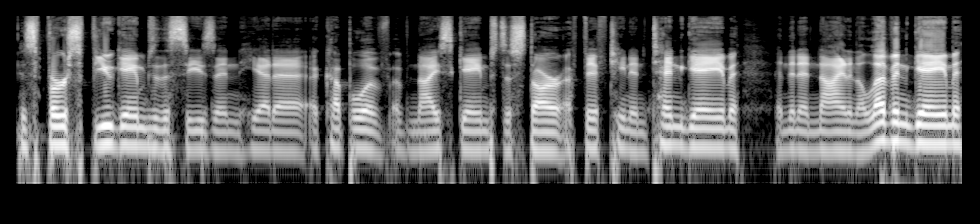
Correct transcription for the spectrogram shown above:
his first few games of the season, he had a, a couple of, of nice games to start a 15 and 10 game, and then a 9 and 11 game.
